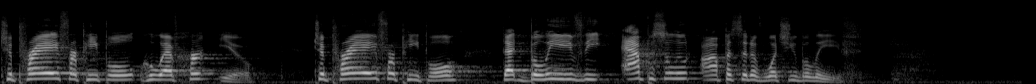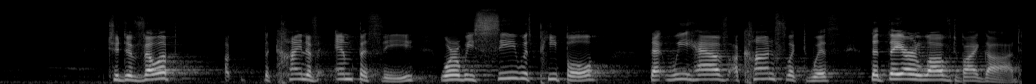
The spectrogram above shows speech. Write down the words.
to pray for people who have hurt you, to pray for people that believe the absolute opposite of what you believe. To develop the kind of empathy where we see with people that we have a conflict with that they are loved by God.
